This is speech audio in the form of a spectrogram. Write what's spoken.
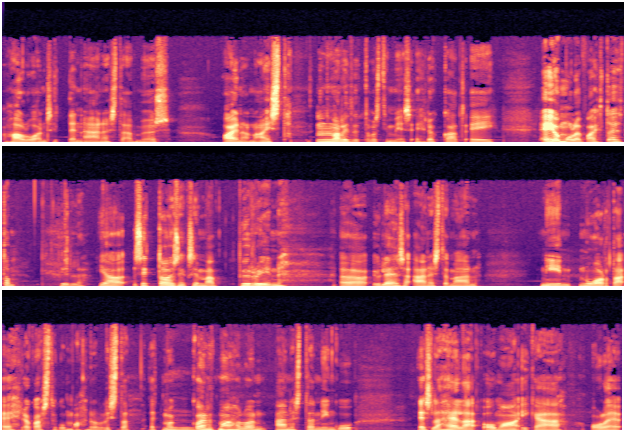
haluan sitten äänestää myös aina naista. Mm. Valitettavasti miesehdokkaat ei, ei ole mulle vaihtoehto. Kyllä. Ja sitten toiseksi mä pyrin ö, yleensä äänestämään niin nuorta ehdokasta kuin mahdollista. Et mä mm. Mm. koen, että mä haluan äänestää niinku edes lähellä omaa ikää ole,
